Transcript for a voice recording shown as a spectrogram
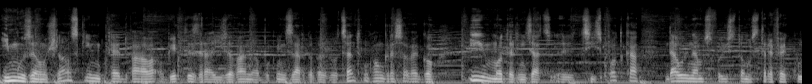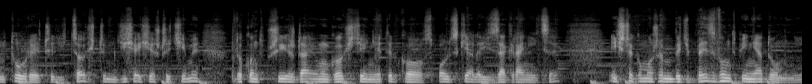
i Muzeum Śląskim. Te dwa obiekty zrealizowane obok Międzynarodowego Centrum Kongresowego i modernizacji Spotka dały nam swoistą strefę kultury, czyli coś, czym dzisiaj się szczycimy, dokąd przyjeżdżają goście nie tylko z Polski, ale i z zagranicy i z czego możemy być bez wątpienia dumni.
